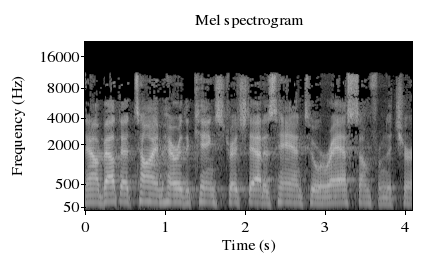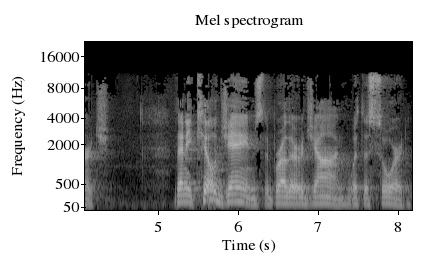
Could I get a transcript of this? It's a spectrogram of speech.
Now, about that time, Herod the king stretched out his hand to harass some from the church. Then he killed James, the brother of John, with the sword.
